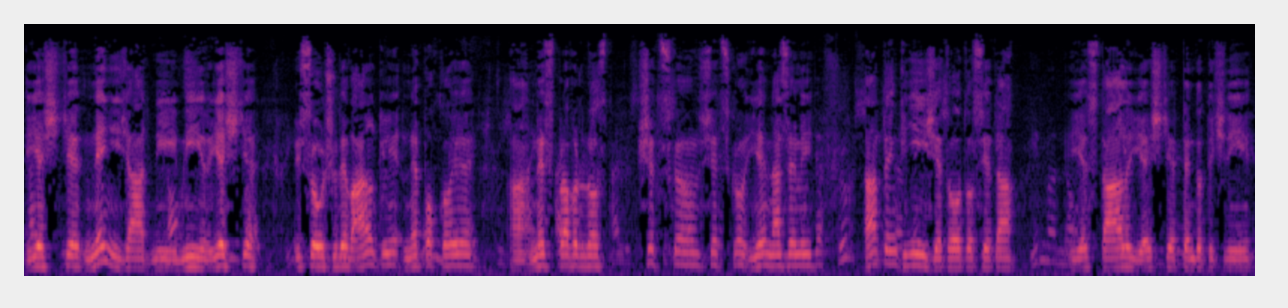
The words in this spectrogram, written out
ještě není žádný mír, ještě jsou všude války, nepokoje a nespravedlnost. Všecko, všecko je na zemi a ten kníže tohoto světa je stále ještě ten dotyčný,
